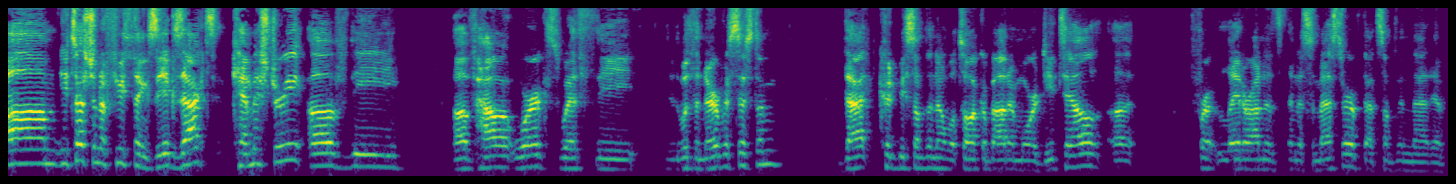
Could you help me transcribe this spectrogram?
um, you touched on a few things. The exact chemistry of the of how it works with the with the nervous system. That could be something that we'll talk about in more detail uh, for later on in, in the semester, if that's something that if,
